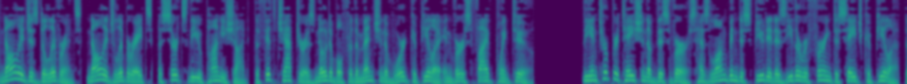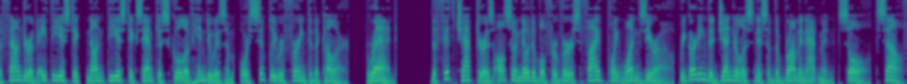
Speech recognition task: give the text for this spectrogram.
Knowledge is deliverance, knowledge liberates, asserts the Upanishad. The fifth chapter is notable for the mention of word Kapila in verse 5.2. The interpretation of this verse has long been disputed as either referring to sage Kapila, the founder of atheistic, non-theistic Samkhya school of Hinduism, or simply referring to the color red the fifth chapter is also notable for verse 5.10, regarding the genderlessness of the Brahman Atman soul, self,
